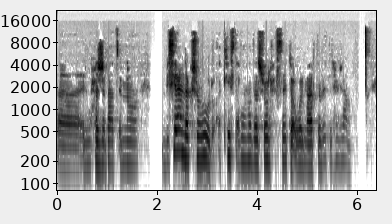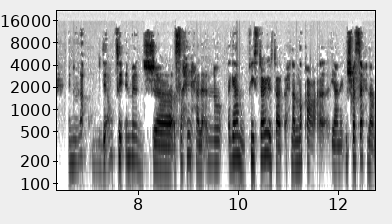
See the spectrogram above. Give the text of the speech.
آه، المحجبات إنه بصير عندك شعور. at least أنا هذا الشعور حسيته أول ما ارتديت الحجاب. إنه لا بدي أعطي image آه، صحيحة لأنه again في stereotype إحنا بنقع آه، يعني مش بس إحنا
